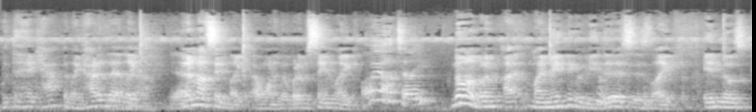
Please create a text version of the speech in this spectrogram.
what the heck happened like how did that like Yeah. and i'm not saying like i want to know but i'm saying like Oh yeah, I'll tell you. no, no, but I'm, I, my main thing would be this: is like in those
